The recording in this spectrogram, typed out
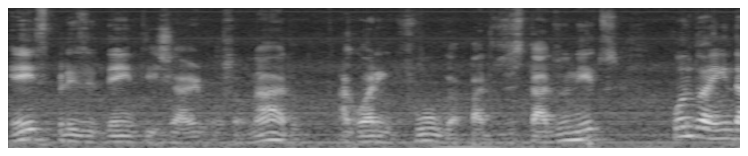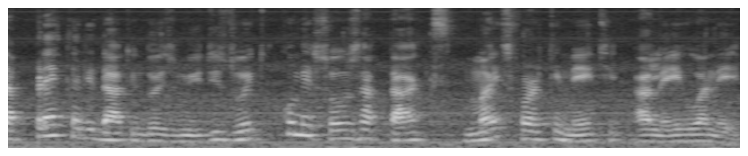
ex-presidente Jair Bolsonaro, agora em fuga para os Estados Unidos, quando ainda pré-candidato em 2018, começou os ataques mais fortemente à Lei Rouanet,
